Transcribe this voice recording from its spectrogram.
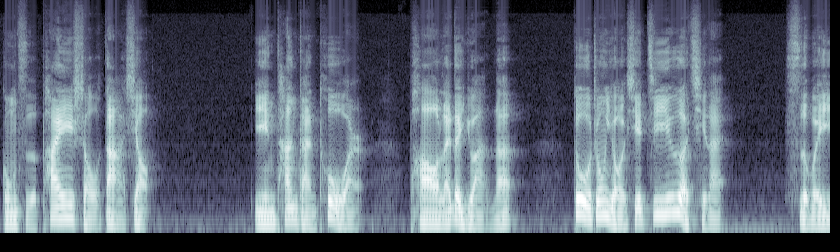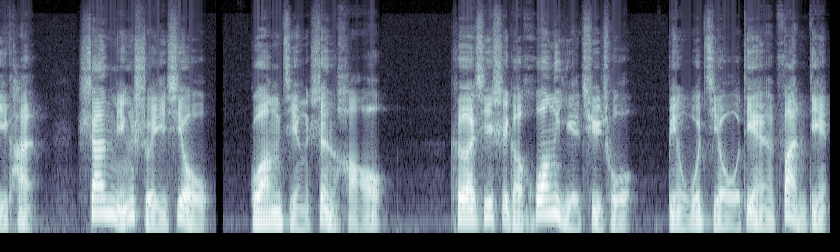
公子拍手大笑。因贪赶兔儿，跑来的远了，肚中有些饥饿起来。四围一看，山明水秀，光景甚好，可惜是个荒野去处，并无酒店饭店。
